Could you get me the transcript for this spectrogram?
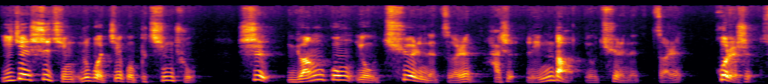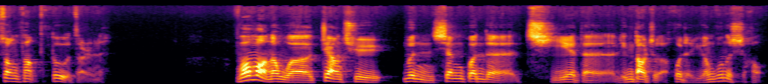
一件事情如果结果不清楚，是员工有确认的责任，还是领导有确认的责任，或者是双方都有责任呢？往往呢，我这样去问相关的企业的领导者或者员工的时候，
